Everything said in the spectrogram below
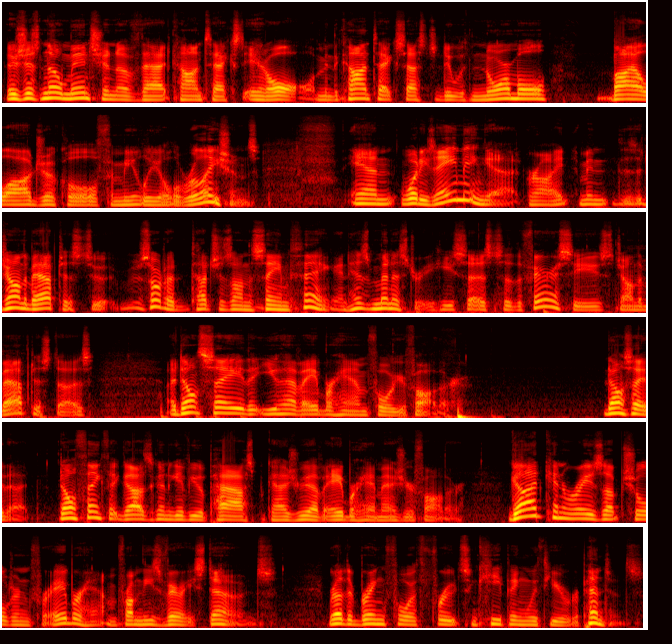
There's just no mention of that context at all. I mean, the context has to do with normal biological familial relations. And what he's aiming at, right? I mean, John the Baptist uh, sort of touches on the same thing in his ministry. He says to the Pharisees, John the Baptist does, I don't say that you have Abraham for your father. Don't say that. Don't think that God's going to give you a pass because you have Abraham as your father. God can raise up children for Abraham from these very stones. Rather, bring forth fruits in keeping with your repentance.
